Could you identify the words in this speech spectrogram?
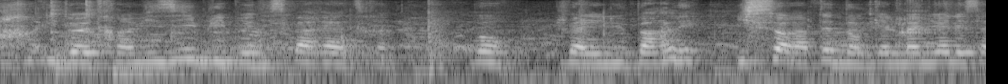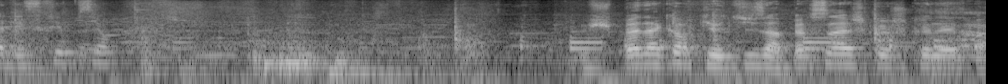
Il doit être invisible, il peut disparaître. Bon, je vais aller lui parler. Il saura peut-être dans quel manuel est sa description. Je suis pas d'accord qu'il utilise un personnage que je connais pas.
